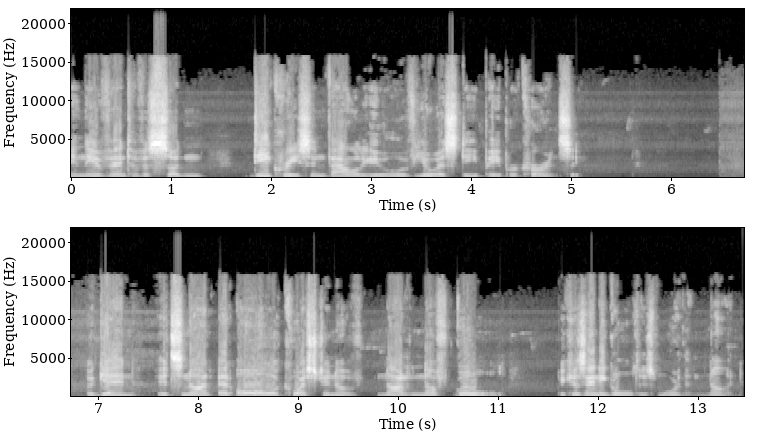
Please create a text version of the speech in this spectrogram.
in the event of a sudden decrease in value of USD paper currency. Again, it's not at all a question of not enough gold because any gold is more than none.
